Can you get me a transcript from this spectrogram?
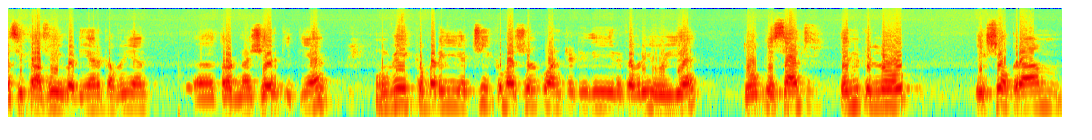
ਅਸੀਂ ਕਾਫੀ ਵੱਡੀਆਂ ਰਿਕਵਰੀਆਂ ਤੁਹਾਡੇ ਨਾਲ ਸ਼ੇਅਰ ਕੀਤੀਆਂ। ਹੁਣ ਵੀ ਇੱਕ ਬੜੀ ਅੱਛੀ ਕਮਰਸ਼ੀਅਲ ਕੁਆਂਟੀਟੀ ਦੀ ਰਿਕਵਰੀ ਹੋਈ ਹੈ। ਦੋ ਕੇਸਾਂ 'ਚ 3 ਕਿਲੋ 100 ਗ੍ਰਾਮ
